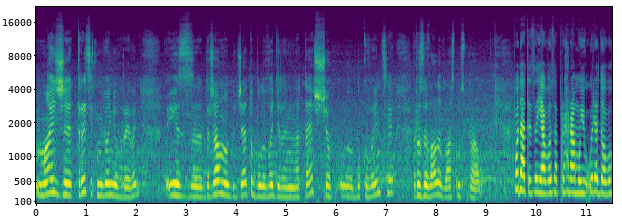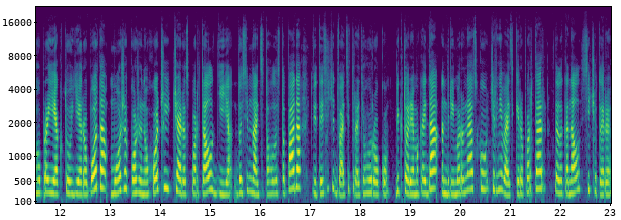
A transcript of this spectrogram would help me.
Майже 30 мільйонів гривень із державного бюджету було виділено на те, щоб е, буковинці розвивали власну справу. Подати заяву за програмою урядового проєкту Є робота може кожен охочий через портал Дія до 17 листопада 2023 року. Вікторія Макайда, Андрій Моронеску, Чернівецький репортер, телеканал Сі 4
